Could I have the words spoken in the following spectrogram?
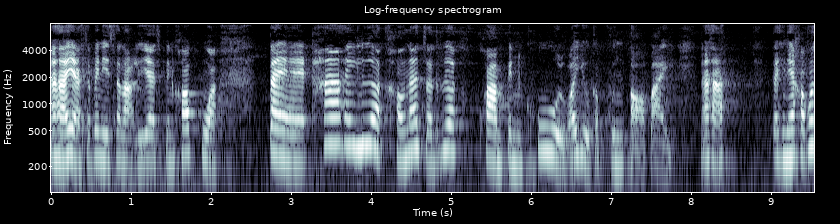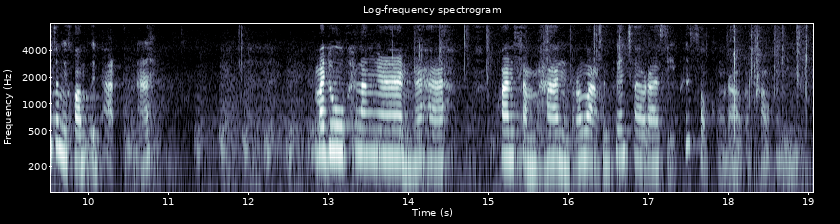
นะคะอยากจะเป็นอิสระหรืออยากจะเป็นครอบครัว แต่ถ้าให้เลือกเขาน่าจะเลือกความเป็นคู่หรือว่าอยู่กับคุณต่อไปนะคะ แต่ทีนี้เขาก็จะมีความอึดอัดนะ มาดูพลังงานนะคะ ความสัมพันธ์ระหว่างเพื่อนๆชาวราศีพฤษภของเรากับเขาคนนี้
